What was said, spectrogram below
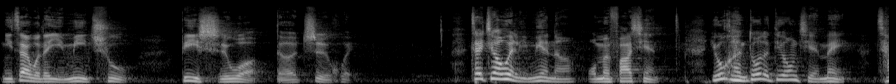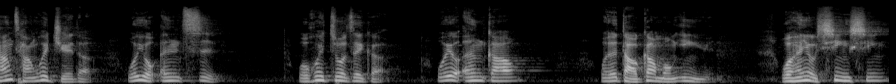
你在我的隐秘处，必使我得智慧。在教会里面呢，我们发现有很多的弟兄姐妹常常会觉得我有恩赐。”我会做这个，我有恩膏，我的祷告蒙应允，我很有信心。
